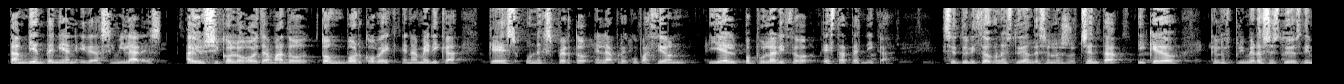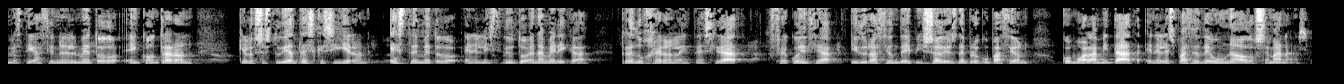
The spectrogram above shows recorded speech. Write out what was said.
también tenían ideas similares. Hay un psicólogo llamado Tom Borkovec en América que es un experto en la preocupación y él popularizó esta técnica. Se utilizó con estudiantes en los 80 y creo que en los primeros estudios de investigación en el método encontraron que los estudiantes que siguieron este método en el instituto en América redujeron la intensidad, frecuencia y duración de episodios de preocupación como a la mitad en el espacio de una o dos semanas.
